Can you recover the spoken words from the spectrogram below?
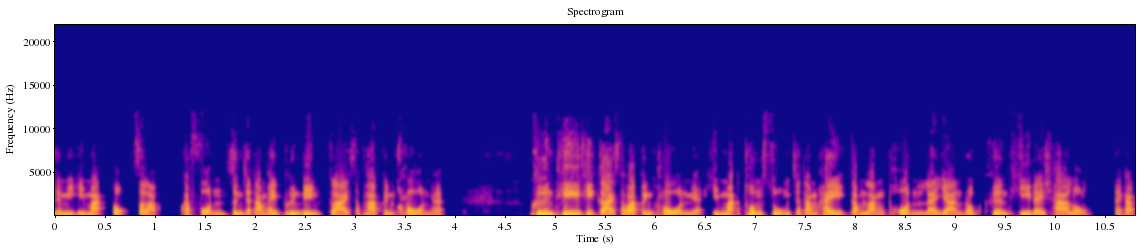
จะมีหิมะตกสลับกับฝน ซึ่งจะทำให้พื้นดินกลายสภาพเป็นโคลนฮะ พื้นที่ที่กลายสภาพเป็นโคลนเนี่ยหิมะท่วมสูงจะทำให้กำลังพลและยานรบเคลื่อนที่ได้ช้าลงนะครับ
